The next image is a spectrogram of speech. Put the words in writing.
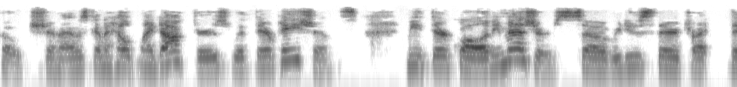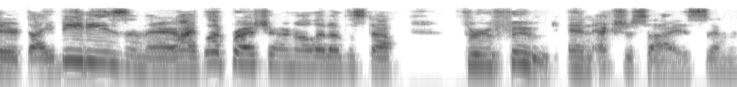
coach, and I was going to help my doctors with their patients meet their quality measures, so reduce their tri- their diabetes and their high blood pressure and all that other stuff through food and exercise and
